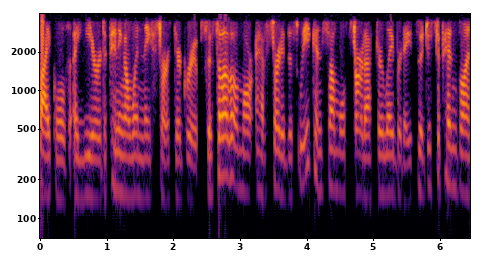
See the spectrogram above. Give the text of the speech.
cycles a year, depending on when they start their group. So some of them are, have started this week, and some will start after Labor Day. So it just depends on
